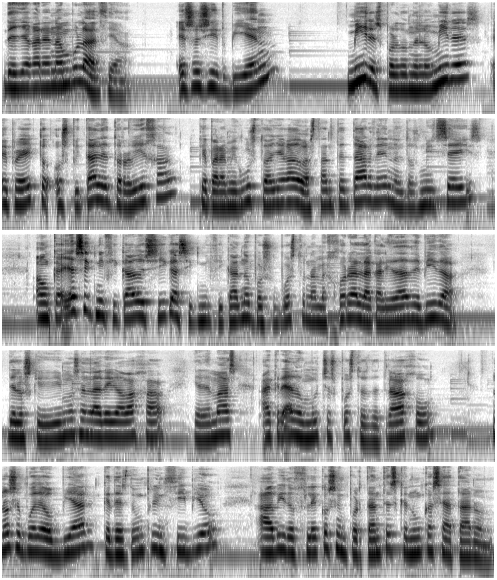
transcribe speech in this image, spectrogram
de llegar en ambulancia? ¿Eso es ir bien? Mires por donde lo mires, el proyecto Hospital de Torrevieja, que para mi gusto ha llegado bastante tarde, en el 2006, aunque haya significado y siga significando, por supuesto, una mejora en la calidad de vida de los que vivimos en la Vega Baja y además ha creado muchos puestos de trabajo, no se puede obviar que desde un principio ha habido flecos importantes que nunca se ataron.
